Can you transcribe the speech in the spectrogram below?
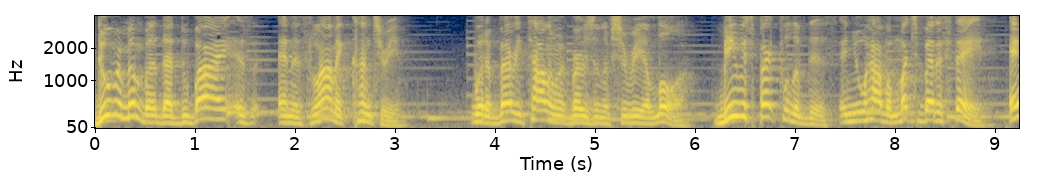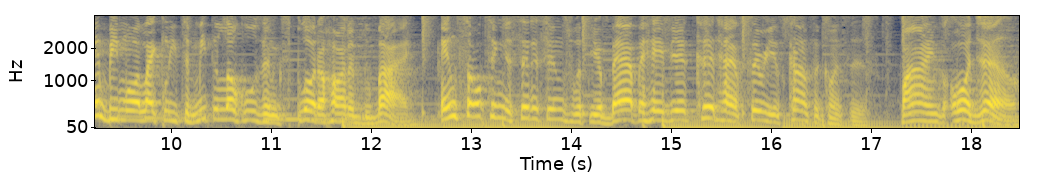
Do remember that Dubai is an Islamic country with a very tolerant version of Sharia law. Be respectful of this and you'll have a much better stay and be more likely to meet the locals and explore the heart of Dubai. Insulting your citizens with your bad behavior could have serious consequences, fines or jail.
